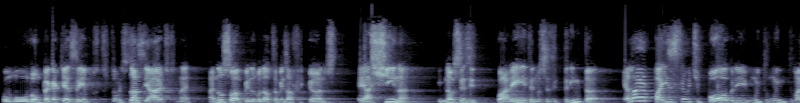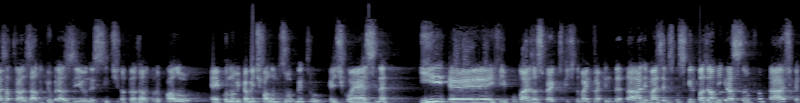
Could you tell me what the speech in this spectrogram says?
como, vamos pegar aqui exemplos, principalmente os asiáticos, né? Mas não só apenas, vou dar também os africanos. É, a China, em 1940, 1930, ela é um país extremamente pobre, muito, muito mais atrasado que o Brasil nesse sentido. Atrasado quando eu falo é, economicamente falando, desenvolvimento que a gente conhece, né? E, é, enfim, por vários aspectos que a gente não vai entrar aqui no detalhe, mas eles conseguiram fazer uma migração fantástica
